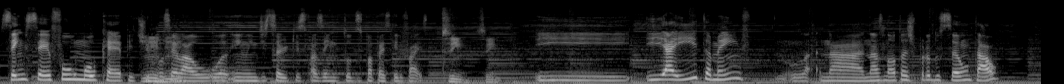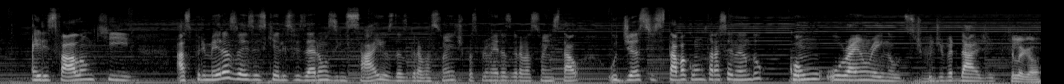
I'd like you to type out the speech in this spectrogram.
Sem ser full mocap, tipo, Uhum. sei lá, o em Andy Serkis fazendo todos os papéis que ele faz. Sim, sim. E, e aí também, na- nas notas de produção e tal, eles falam que as primeiras vezes que eles fizeram os ensaios das gravações, tipo, as primeiras gravações e tal, o Justice estava contracenando com o Ryan Reynolds, tipo, de verdade. Que legal.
